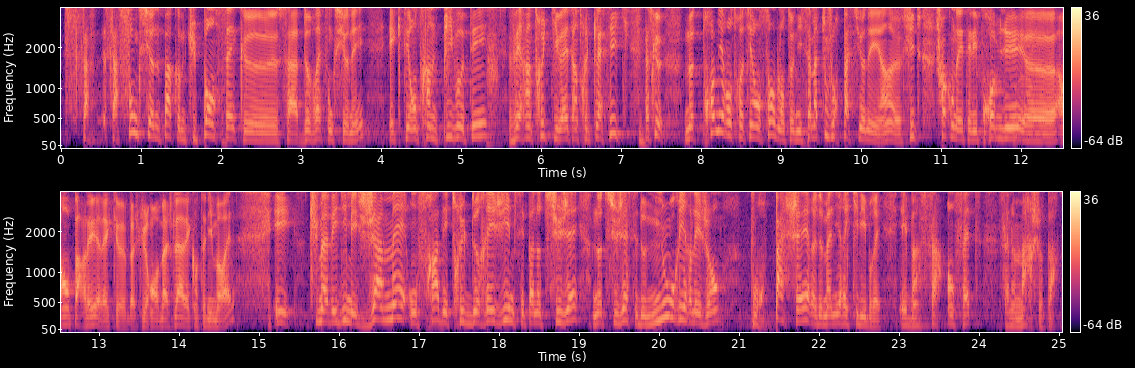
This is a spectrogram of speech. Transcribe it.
ça, ça fonctionne pas comme tu pensais que ça devrait fonctionner et que tu es en train de pivoter vers un truc qui va être un truc classique. Parce que notre premier entretien ensemble, Anthony, ça m'a toujours passionné. Hein, Fit, je crois qu'on a été les premiers euh, à en parler avec, euh, bah, je lui rends hommage là, avec Anthony Morel. Et tu m'avais dit, mais jamais on fera des trucs de régime, c'est pas notre sujet. Notre sujet, c'est de nourrir les gens pour pas cher et de manière équilibrée. Et eh bien ça, en fait, ça ne marche pas.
